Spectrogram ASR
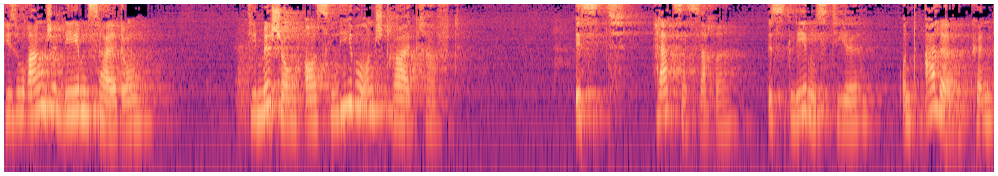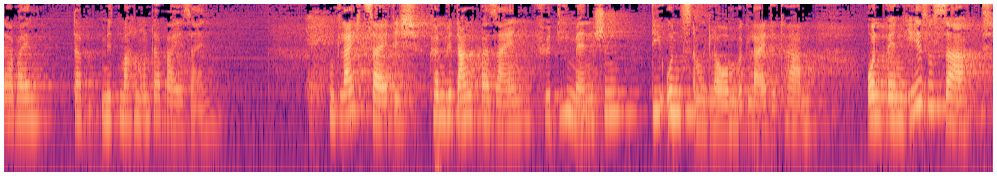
Diese orange Lebenshaltung, die Mischung aus Liebe und Strahlkraft ist Herzenssache, ist Lebensstil und alle können dabei mitmachen und dabei sein. Und gleichzeitig können wir dankbar sein für die Menschen, die uns im Glauben begleitet haben. Und wenn Jesus sagt,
